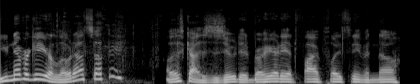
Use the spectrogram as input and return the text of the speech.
You never get your loadout, Sethy? Oh, this guy's zooted, bro. He already had five plates, didn't even know.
